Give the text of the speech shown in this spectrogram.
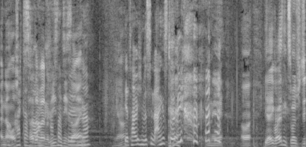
eine Oh Gott, das das hat immer ein Riesendesign. Film, ne? Ja. Jetzt habe ich ein bisschen Angst vor dir. Nee, aber ja, ich weiß nicht, zum Beispiel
